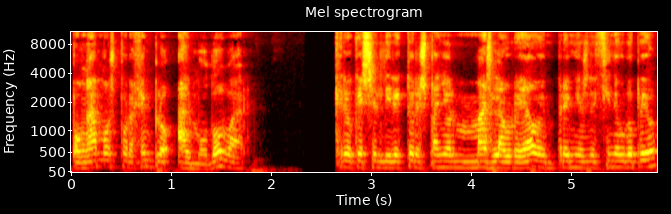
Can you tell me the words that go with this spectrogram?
pongamos por ejemplo, Almodóvar, creo que es el director español más laureado en premios de cine europeo,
